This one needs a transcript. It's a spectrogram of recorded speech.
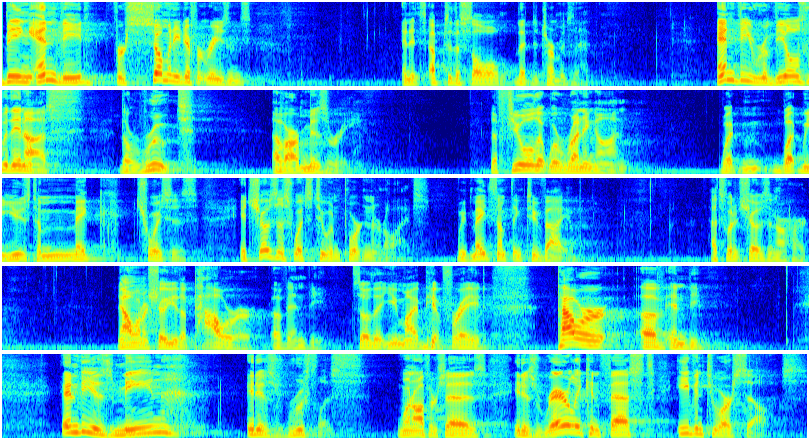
being envied for so many different reasons. And it's up to the soul that determines that. Envy reveals within us the root of our misery, the fuel that we're running on, what, what we use to make choices. It shows us what's too important in our lives. We've made something too valuable. That's what it shows in our heart. Now, I want to show you the power of envy so that you might be afraid. Power of envy. Envy is mean, it is ruthless. One author says, it is rarely confessed, even to ourselves.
